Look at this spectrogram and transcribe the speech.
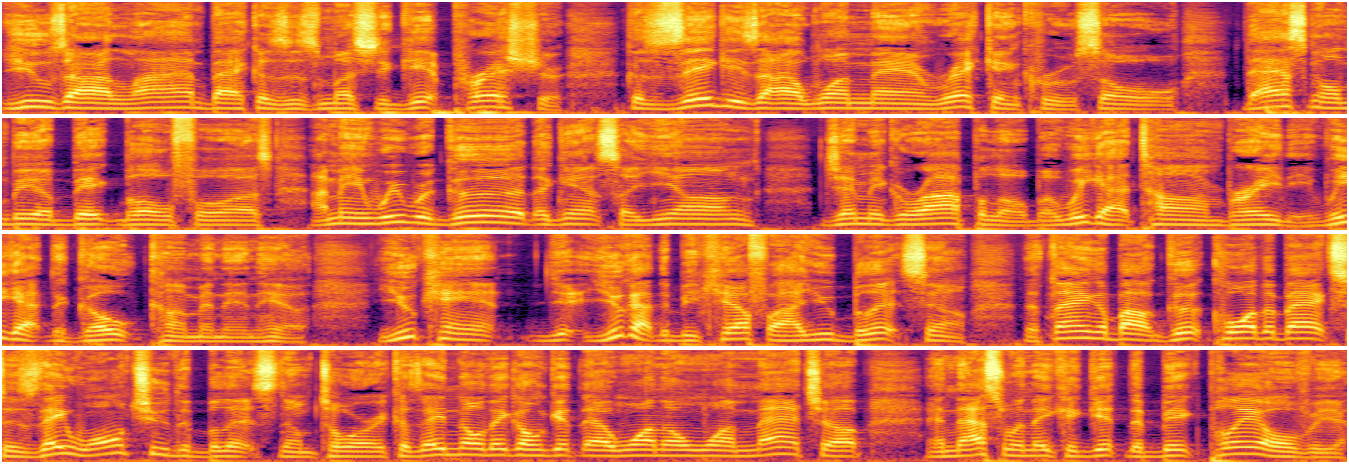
use our linebackers as much to get pressure because Ziggy's our one man wrecking crew. So that's going to be a big blow for us. I mean, we were good against a young Jimmy Garoppolo, but we got Tom Brady. We got the GOAT coming in here. You can't, you got to be careful how you blitz him. The thing about good quarterbacks is they want you to blitz them, Tori, because they know they're going to get that one on one matchup, and that's when they could get the big play over you.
